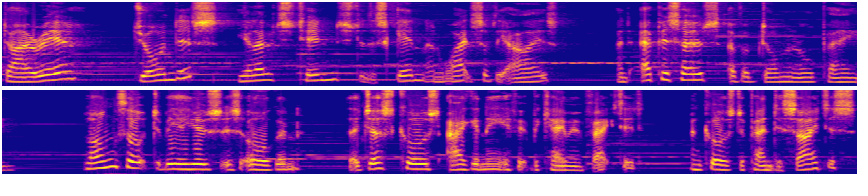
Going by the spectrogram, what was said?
diarrhea, jaundice, yellow tinge to the skin and whites of the eyes, and episodes of abdominal pain. Long thought to be a useless organ that just caused agony if it became infected and caused appendicitis,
